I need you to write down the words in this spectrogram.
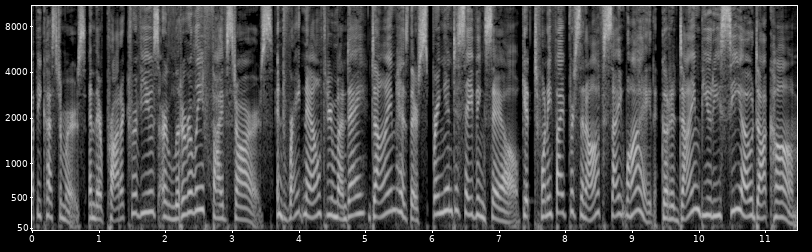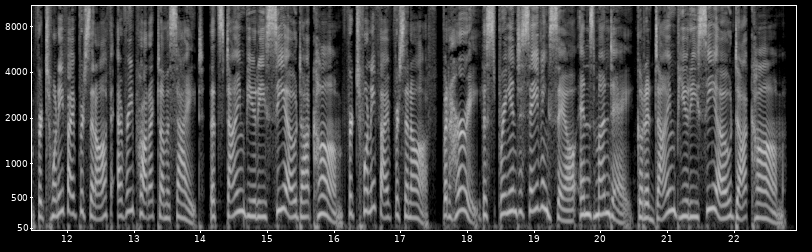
happy customers, and their product reviews are literally five stars. And right now through Monday, Dime has their spring into savings sale. Get 25% off site wide. Go to dimebeautyco.com for 25% off every product on the site. That's dimebeautyco.com for 25% off. But hurry, the spring into savings sale ends Monday. Go to dimebeautyco.com.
